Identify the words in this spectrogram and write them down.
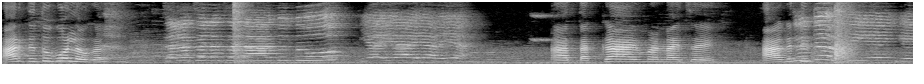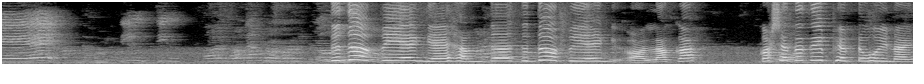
आरते तू बोलव ग चला चला चला दुदू या या या या. आता काय म्हणायचंय? अगं ती दुदू पिएंगे टिंग टिंग दूध पियेंगे हम तो दूध पियेंगे. अल्ला का? कशाचाच इफेक्ट होई नाही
